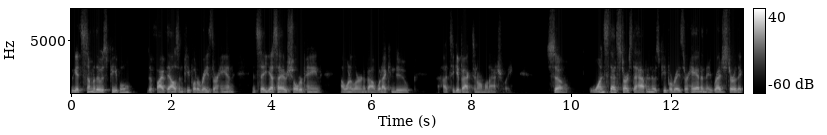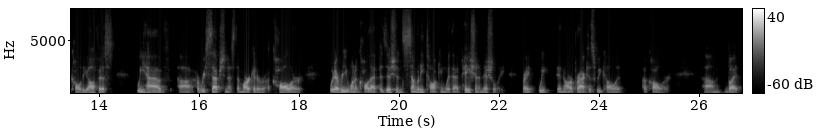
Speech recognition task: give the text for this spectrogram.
we get some of those people, the 5,000 people to raise their hand and say, yes, I have shoulder pain. I want to learn about what I can do uh, to get back to normal naturally. So once that starts to happen and those people raise their hand and they register, they call the office, we have uh, a receptionist, a marketer, a caller, whatever you want to call that position, somebody talking with that patient initially, right? We in our practice we call it a caller, um, but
